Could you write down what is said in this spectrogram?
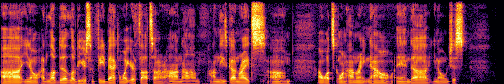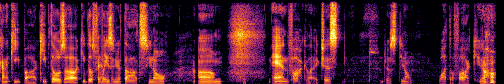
Uh, you know, I'd love to love to hear some feedback on what your thoughts are on um, on these gun rights, um, on what's going on right now, and uh, you know, just kind of keep uh, keep those uh, keep those families in your thoughts. You know, um, and fuck, like just just you know, what the fuck, you know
